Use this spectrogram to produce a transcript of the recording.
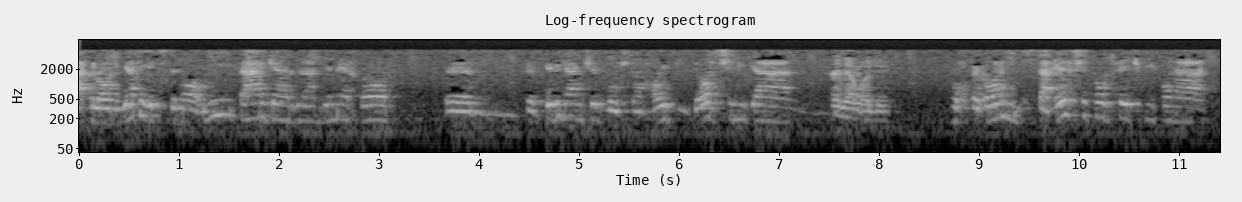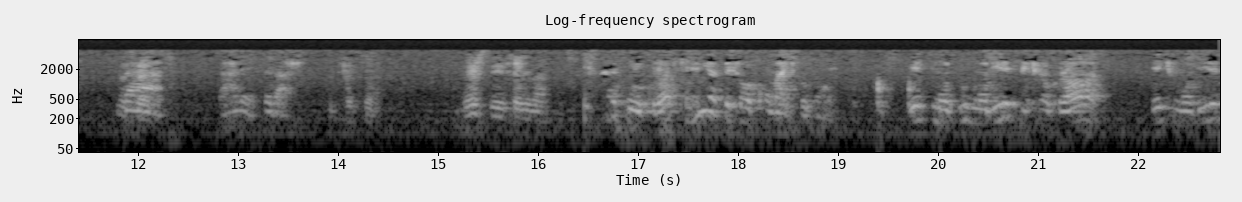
اقلانیت اجتماعی برگردن یه مقدار ببینن که های بیدار چی میگن. خیلی عمالی نخبگان مستقل چطور فکر می‌کنن. و بله ببخشید. مرسی خیلی من تکنوکرات که نمیاد به شما کمک بکنه. یک مدیر تکنوکرات یک مدیر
